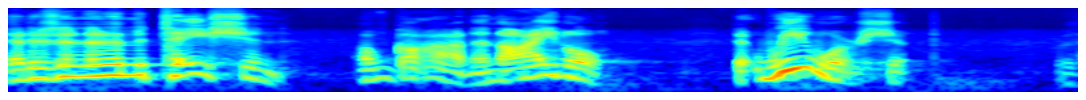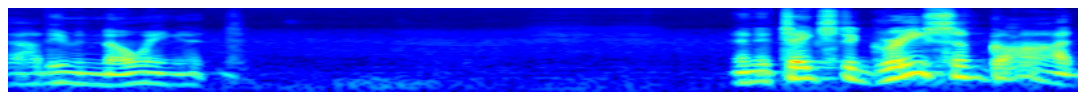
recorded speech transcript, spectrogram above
that is an imitation of God, an idol that we worship without even knowing it. And it takes the grace of God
